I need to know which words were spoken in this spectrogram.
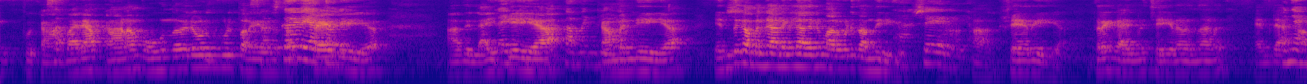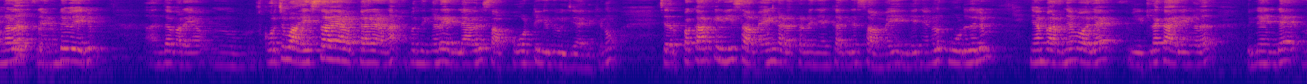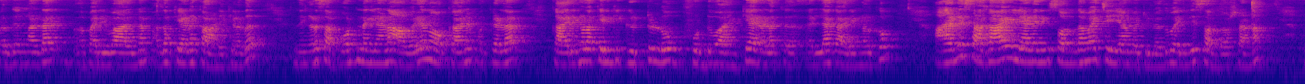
വരാം. കാണാൻ പോകുന്നവരോടും കൂടി പറയുന്നത് സബ്സ്ക്രൈബ്. ചെയ്യുക. അത് ലൈക്ക് ചെയ്യുക. കമന്റ് ചെയ്യുക. എന്ത് കമന്റ് ആണെങ്കിലും അതിന് മറുപടി തന്നിരിക്കും. ഷെയർ ചെയ്യാം ഷെയർ ചെയ്യുക. ഇത്രയും കാര്യങ്ങൾ ചെയ്യണമെന്നാണ് അപ്പം ഞങ്ങൾ. രണ്ടുപേരും എന്താ പറയുക കുറച്ച് വയസ്സായ ആൾക്കാരാണ്. അപ്പം നിങ്ങളെ എല്ലാവരും സപ്പോർട്ട് ചെയ്ത് വിചാരിക്കണം. ചെറുപ്പക്കാർക്ക് ഇനി സമയം കിടക്കണം ഞങ്ങൾക്ക് അധികം സമയമില്ല. ഞങ്ങൾ കൂടുതലും ഞാൻ പറഞ്ഞ പോലെ വീട്ടിലെ കാര്യങ്ങൾ പിന്നെ എന്റെ മൃഗങ്ങളുടെ പരിപാലനം അതൊക്കെയാണ് കാണിക്കുന്നത് നിങ്ങളുടെ സപ്പോർട്ട് ഉണ്ടെങ്കിലാണ് അവരെ നോക്കാനും ഒക്കെയുള്ള കാര്യങ്ങളൊക്കെ എനിക്ക് കിട്ടുള്ളൂ. ഫുഡ് വാങ്ങിക്കാനുള്ള എല്ലാ കാര്യങ്ങൾക്കും. ആരുടെ സഹായം ഇല്ലാണ്ട് എനിക്ക് സ്വന്തമായി ചെയ്യാൻ പറ്റുള്ളൂ അത് വലിയ സന്തോഷമാണ്.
